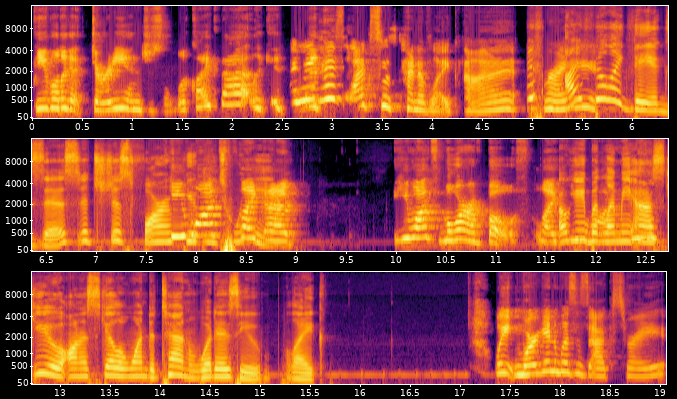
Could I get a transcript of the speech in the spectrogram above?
be able to get dirty and just look like that. Like it, I mean, it- his ex was kind of like that, right? I feel like they exist. It's just far and he wants between. like a he wants more of both like Okay, he but let me ask you on a scale of 1 to 10, what is he? Like, Wait, Morgan was his ex, right?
